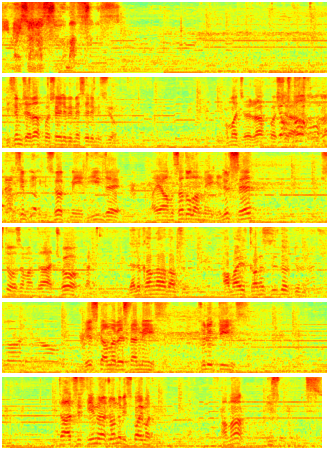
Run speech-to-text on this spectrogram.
bir mezara sığmazsınız. Bizim Cerrahpaşa ile bir meselemiz yok. Ama Cerrahpaşa bizim elimizi öpmeye değil de ayağımıza dolanmaya gelirse işte o zaman daha çok kan. Delikanlı adamsın. Ama ilk kanı siz döktünüz. Biz kanla beslenmeyiz. Sülük değiliz. İtaatsizliğin raconunu biz koymadık. Ama biz uyarız.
